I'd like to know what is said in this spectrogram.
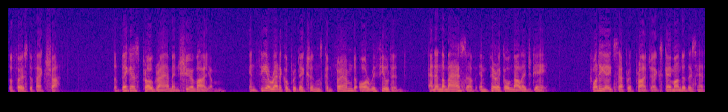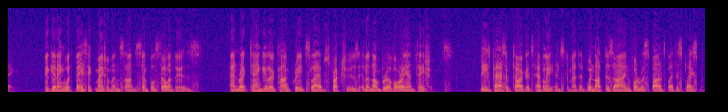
the first effect shot. The biggest program in sheer volume in theoretical predictions confirmed or refuted, and in the mass of empirical knowledge gained. 28 separate projects came under this heading, beginning with basic measurements on simple cylinders and rectangular concrete slab structures in a number of orientations. These passive targets, heavily instrumented, were not designed for response by displacement,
